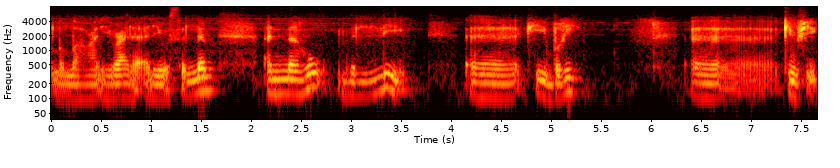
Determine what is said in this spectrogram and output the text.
صلى الله عليه وعلى آله وسلم أنه ملي آه كيبغي آه كيمشي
